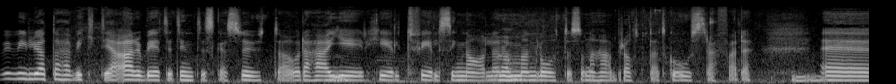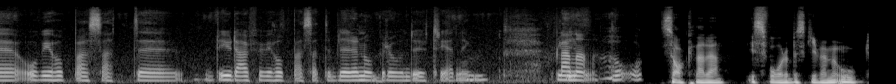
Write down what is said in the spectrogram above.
Vi vill ju att det här viktiga arbetet inte ska sluta och det här mm. ger helt fel signaler mm. om man låter sådana här brott att gå ostraffade. Mm. Eh, och vi hoppas att, eh, det är ju därför vi hoppas att det blir en oberoende utredning, mm. bland annat. Saknaden är svår att beskriva med ord.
